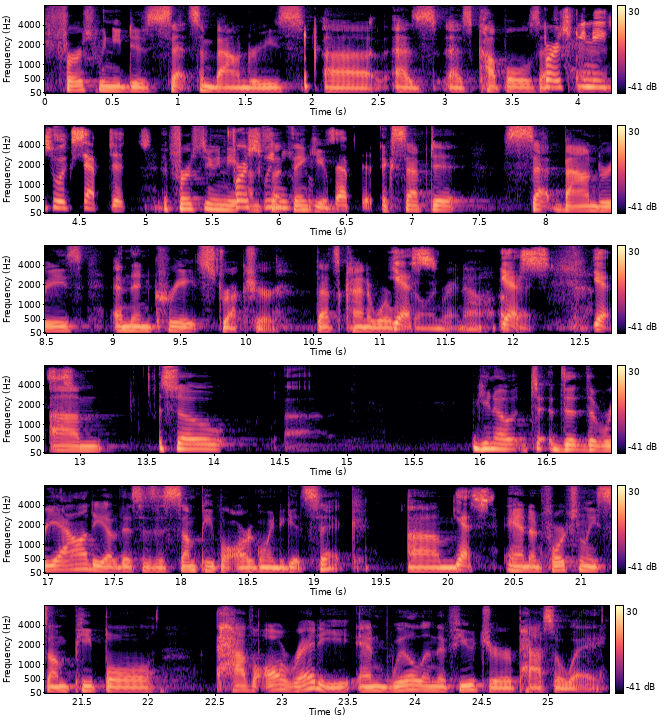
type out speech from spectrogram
first we need to set some boundaries uh, as as couples. First, as we need to accept it. First, we need. First, we need thank to you. accept it. Accept it. Set boundaries and then create structure. That's kind of where yes. we're going right now. Okay. Yes. Yes. Um, so, uh, you know, t- the the reality of this is, that some people are going to get sick. Um, yes. And unfortunately, some people have already and will in the future pass away.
